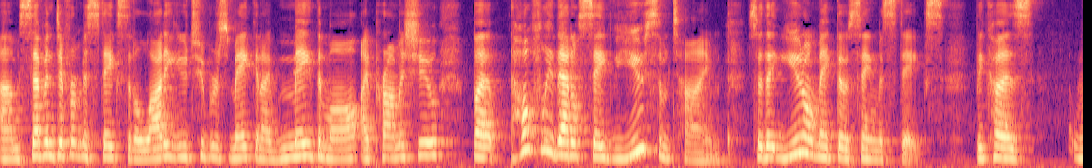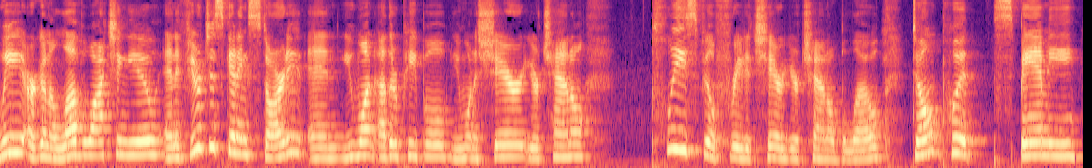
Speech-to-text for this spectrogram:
Um, seven different mistakes that a lot of YouTubers make, and I've made them all, I promise you. But hopefully, that'll save you some time so that you don't make those same mistakes because we are going to love watching you. And if you're just getting started and you want other people, you want to share your channel, please feel free to share your channel below. Don't put spammy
